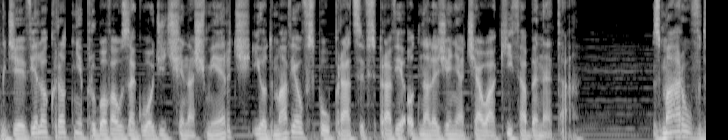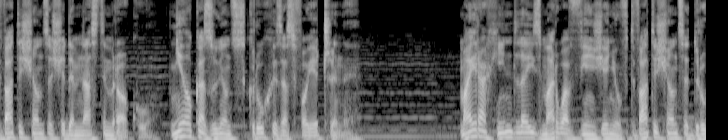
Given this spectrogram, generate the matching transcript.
gdzie wielokrotnie próbował zagłodzić się na śmierć i odmawiał współpracy w sprawie odnalezienia ciała Keitha Bennetta. Zmarł w 2017 roku, nie okazując skruchy za swoje czyny. Myra Hindley zmarła w więzieniu w 2002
